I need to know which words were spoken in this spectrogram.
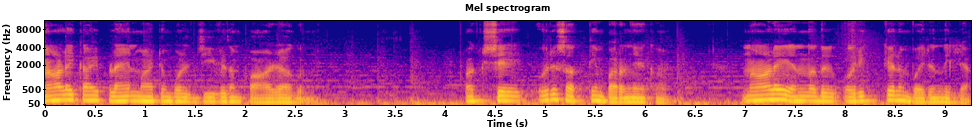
നാളേക്കായി പ്ലാൻ മാറ്റുമ്പോൾ ജീവിതം പാഴാകുന്നു. പക്ഷേ ഒരു സത്യം പറഞ്ഞേക്കാം. നാളെ എന്നത് ഒരിക്കലും വരുന്നില്ല.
